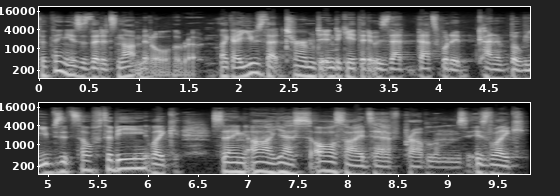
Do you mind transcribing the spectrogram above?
The thing is, is that it's not middle of the road. Like I use that term to indicate that it was that that's what it kind of believes itself to be. Like saying, ah, yes, all sides have problems is like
